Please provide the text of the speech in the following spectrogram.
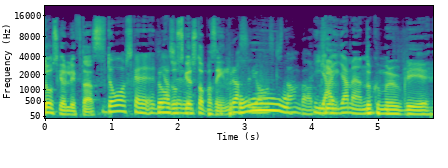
Då ska det lyftas. då ska jag... Då ska det stoppas in. Brasiliansk standard. Jajamän. Då kommer du bli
